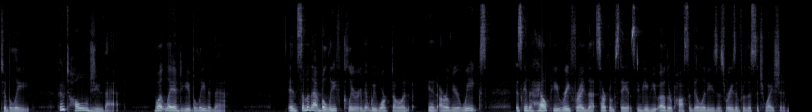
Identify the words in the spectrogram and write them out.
to believe? Who told you that? What led to you believing that? And some of that belief clearing that we worked on in earlier weeks is going to help you reframe that circumstance to give you other possibilities as reason for the situation.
